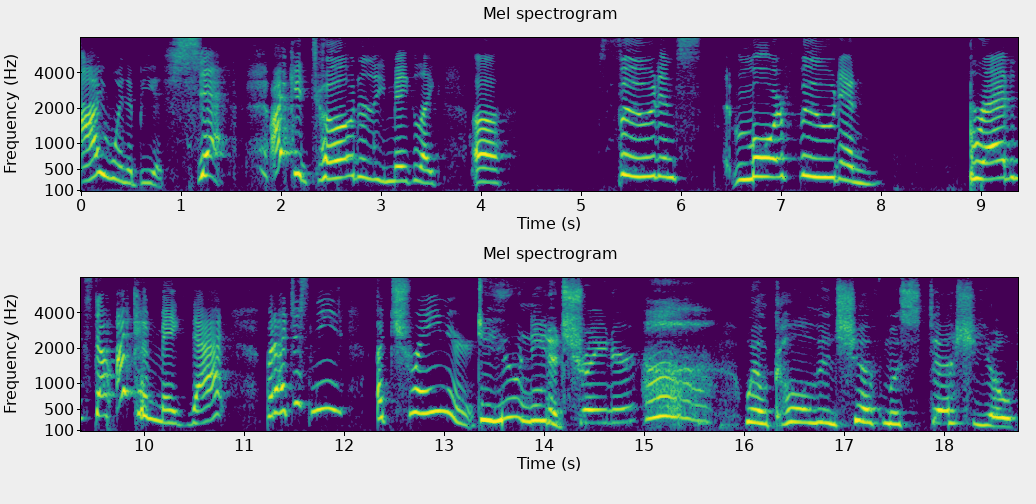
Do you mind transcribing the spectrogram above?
I want to be a chef. I could totally make like uh food and more food and bread and stuff. I can make that, but I just need a trainer. Do you need a trainer? well, call in Chef Mustachio.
